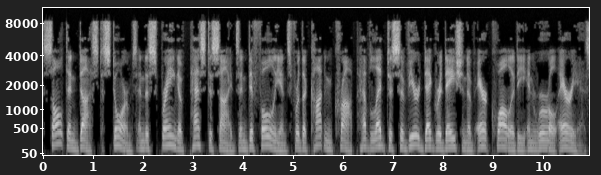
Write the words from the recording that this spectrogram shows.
Salt and dust storms and the spraying of pesticides and defoliants for the cotton crop have led to severe degradation of air quality in rural areas.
